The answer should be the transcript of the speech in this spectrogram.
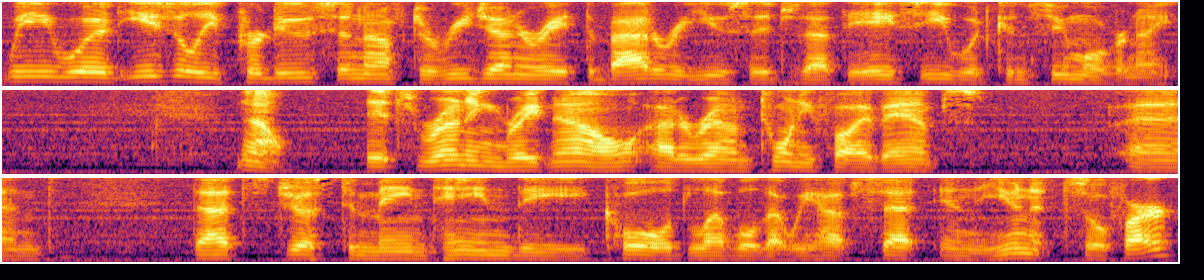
we would easily produce enough to regenerate the battery usage that the AC would consume overnight. Now, it's running right now at around 25 amps and that's just to maintain the cold level that we have set in the unit so far.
